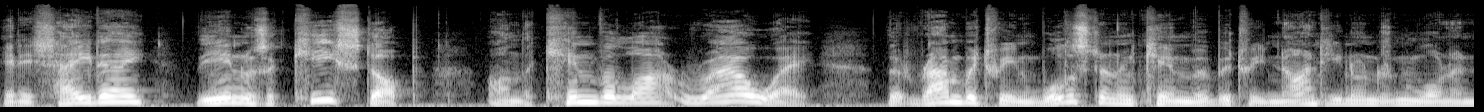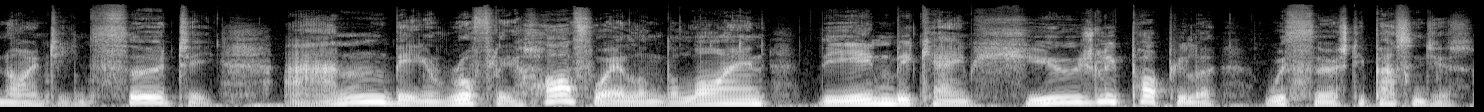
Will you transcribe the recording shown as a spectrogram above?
In its heyday, the inn was a key stop on the Kinver Light Railway that ran between Wollaston and Kinver between 1901 and 1930, and being roughly halfway along the line, the inn became hugely popular with thirsty passengers.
